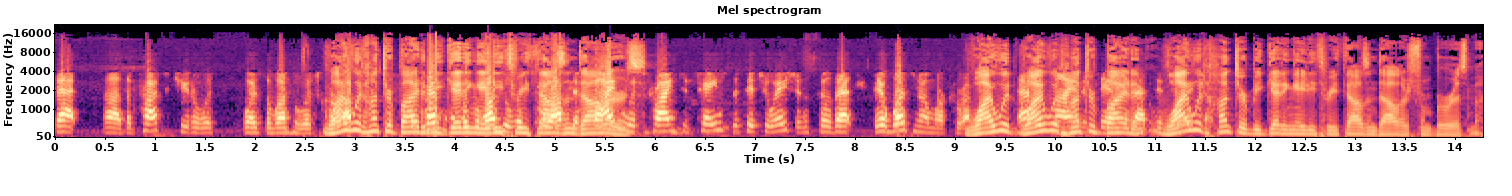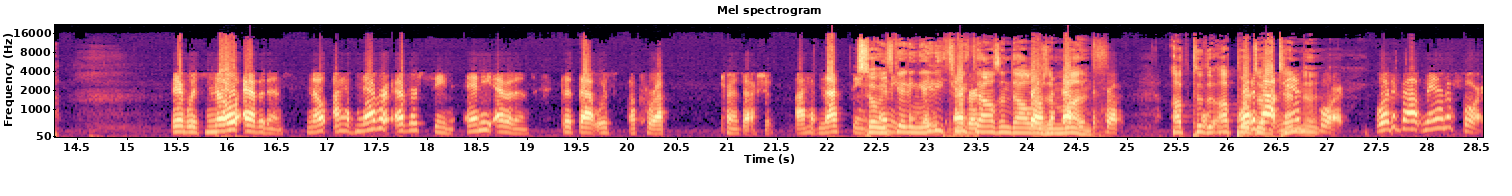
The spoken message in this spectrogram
that uh, the prosecutor was was the one who was corrupt. Why would Hunter Biden be getting the one who was corrupt, and $83,000? Biden was trying to change the situation so that there was no more corruption. Why would That Why would Hunter Biden? Why would. Hunter be getting eighty-three thousand dollars from Burisma? There was no evidence. No, I have never ever seen any evidence that that was a corrupt transaction. I have not seen. So he's getting eighty-three thousand dollars a that that was month, corrupt- Up to the What upwards about of ten. Manafort? What about Manafort,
